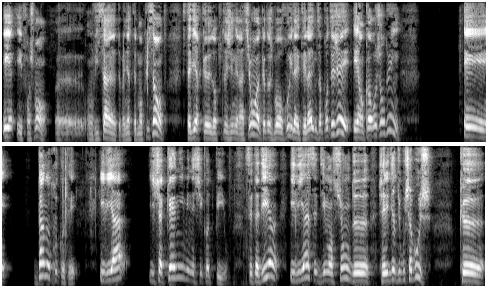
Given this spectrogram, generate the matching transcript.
Et, franchement, euh, on vit ça de manière tellement puissante. C'est-à-dire que dans toutes les générations, Hakadosh Baruch il a été là, il nous a protégés, et encore aujourd'hui. Et d'un autre côté, il y a Ishakeni Mineshikot Piyu. C'est-à-dire, il y a cette dimension de, j'allais dire, du bouche à bouche que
